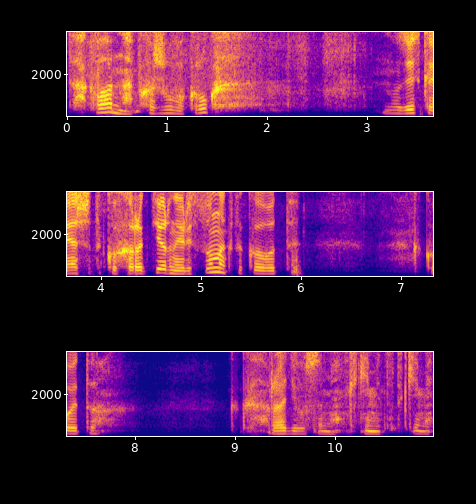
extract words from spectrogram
Так, ладно, обхожу вокруг. Ну, здесь, конечно, такой характерный рисунок, такой вот какой-то, как радиусами какими-то такими.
